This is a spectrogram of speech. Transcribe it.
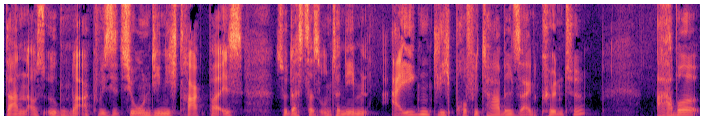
dann aus irgendeiner Akquisition, die nicht tragbar ist, sodass das Unternehmen eigentlich profitabel sein könnte, aber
